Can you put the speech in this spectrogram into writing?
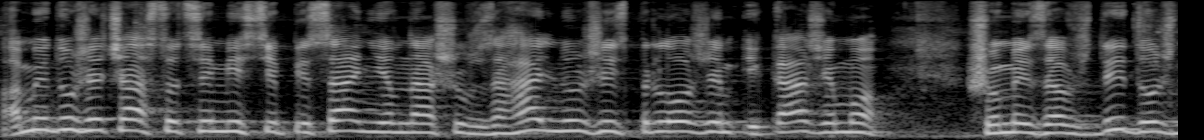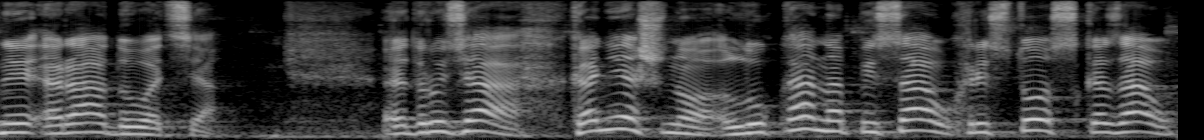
А ми дуже часто це місце Писання в нашу загальну життя приложимо і кажемо, що ми завжди повинні радуватися. Е, Друзі, звісно, Лука написав, Христос сказав,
